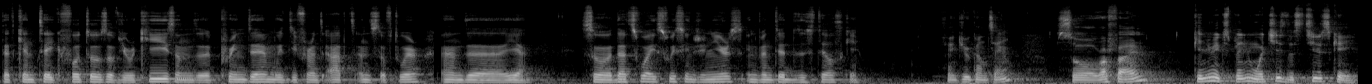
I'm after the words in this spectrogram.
that can take photos of your keys and uh, print them with different apps and software. And uh, yeah, so that's why Swiss engineers invented the stealth key. Thank you, Quentin. So, Raphael, can you explain what is the Stealth Key?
